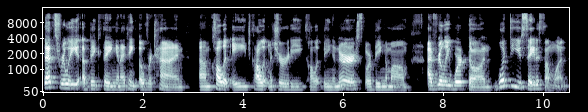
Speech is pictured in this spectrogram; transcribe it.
That's really a big thing and i think over time um, call it age call it maturity call it being a nurse or being a mom i've really worked on what do you say to someone?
